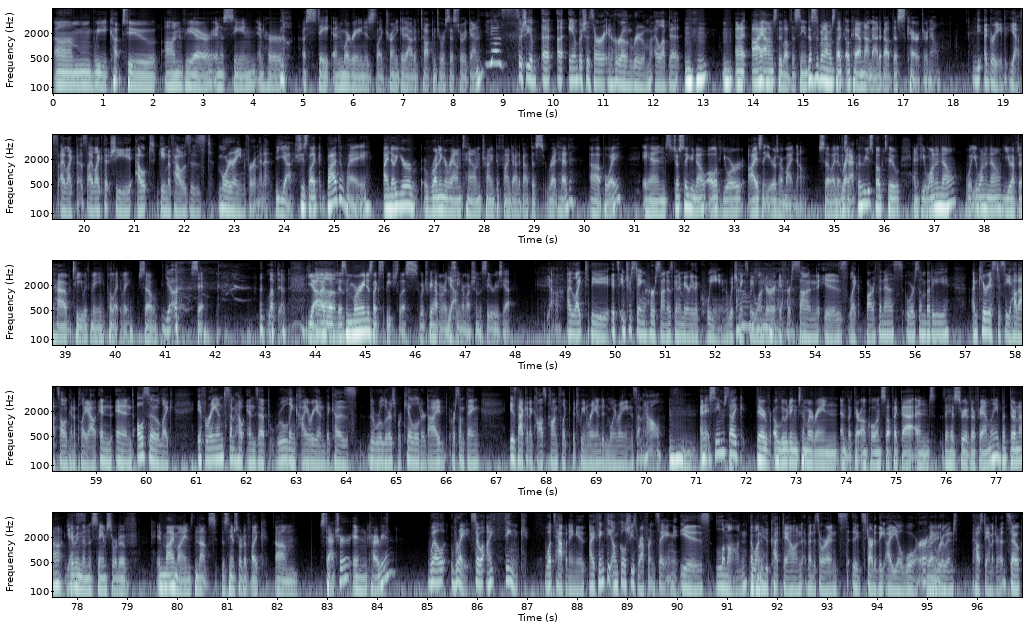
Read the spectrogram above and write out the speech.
um, we cut to Anvaere in a scene in her estate, and Moiraine is like trying to get out of talking to her sister again. Yes. So she uh, uh, ambushes her in her own room. I loved it. Mm, hmm. And I, I honestly love this scene. This is when I was like, okay, I'm not mad about this character now. Agreed. Yes, I like this. I like that she out Game of Houses Moiraine for a minute. Yeah, she's like, by the way, I know you're running around town trying to find out about this redhead uh, boy, and just so you know, all of your eyes and ears are mine now. So I know exactly who you spoke to, and if you want to know what you want to know, you have to have tea with me politely. So Yeah. sit. Loved it. Yeah, I love this. And Maureen is like speechless, which we haven't really Yeah. seen her much in the series yet. Yeah, I liked the. It's interesting. Her son is going to marry the queen, which makes Oh, me wonder yeah. if her son is like Barthanes or somebody. I'm curious to see how that's all going to play out, and and also like if Rand somehow ends up ruling Cairhien because the rulers were killed or died or something, is that going to cause conflict between Rand and Moiraine somehow? Mm-hmm. And it seems like they're alluding to Moiraine and like their uncle and stuff like that and the history of their family, but they're not Yes. giving them the same sort of, in my mind, not the same sort of like um, stature in Cairhien. Well, right. So I think what's happening is I think the uncle she's referencing is Laman, the one who cut down Vendosora and started the Aiel War Right. and ruined House Damodred. So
